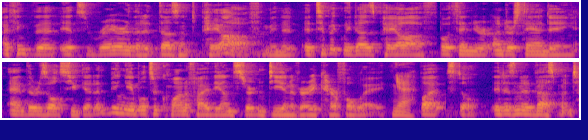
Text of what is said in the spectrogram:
I think that it's rare that it doesn't pay off. I mean, it, it typically does pay off both in your understanding and the results you get and being able to quantify the uncertainty in a very careful way. Yeah. But still, it is an investment.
